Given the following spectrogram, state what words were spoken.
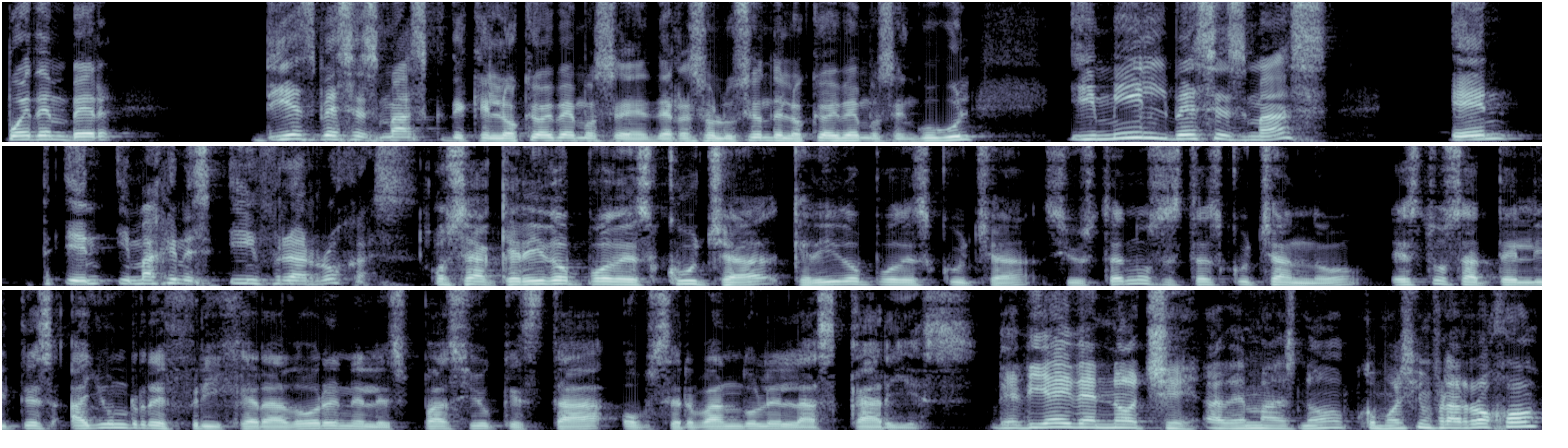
pueden ver 10 veces más de que lo que hoy vemos, eh, de resolución de lo que hoy vemos en Google, y mil veces más en, en imágenes infrarrojas. O sea, querido podescucha, querido podescucha, si usted nos está escuchando, estos satélites, hay un refrigerador en el espacio que está observándole las caries. De día y de noche, además, ¿no? Como es infrarrojo,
